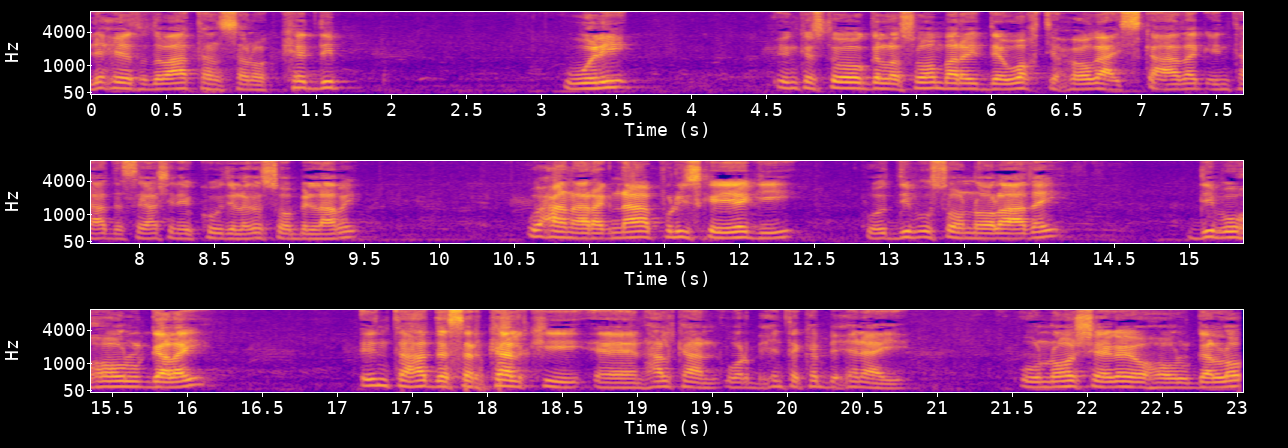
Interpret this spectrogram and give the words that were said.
lix iyo toddobaatan sano kadib weli inkastoo la soo maray dee waqti xoogaa iska adag inta hadda sagaashan iyo kowdii laga soo bilaabay. Waxaan aragnaa boliiska iyagii oo dib u soo noolaaday dib u howlgalay inta hadda sarkaalkii halkan warbixinta ka bixinayay uu noo sheegay oo howlgallo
